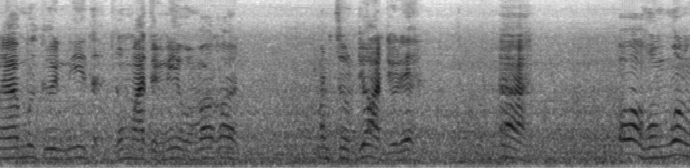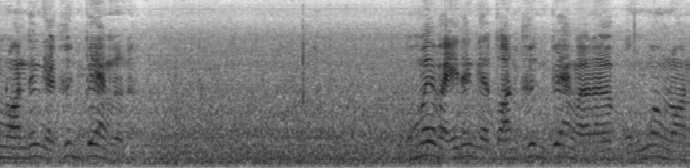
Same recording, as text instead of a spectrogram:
นะครับเมื่อคืนนี้ผมมาถึงนี่ผมว่าก็มันสุดยอดอยู่ดิอ่าเพราะว่าผมง่วงนอนตั้งแต่ขึ้นแป้งแล้วนะ ผมไม่ไหวตั้งแต่ตอนขึ้นแป้งแล้วนะครับ ผมง่วงนอน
